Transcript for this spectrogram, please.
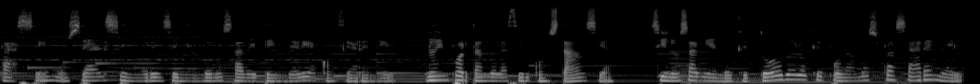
pasemos sea el Señor enseñándonos a depender y a confiar en Él, no importando la circunstancia, sino sabiendo que todo lo que podamos pasar en Él,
